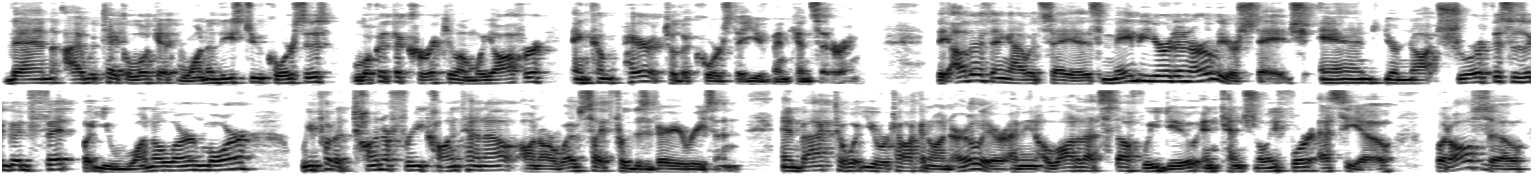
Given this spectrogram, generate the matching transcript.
Then I would take a look at one of these two courses, look at the curriculum we offer and compare it to the course that you've been considering. The other thing I would say is maybe you're at an earlier stage and you're not sure if this is a good fit, but you want to learn more. We put a ton of free content out on our website for this very reason. And back to what you were talking on earlier, I mean, a lot of that stuff we do intentionally for SEO, but also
